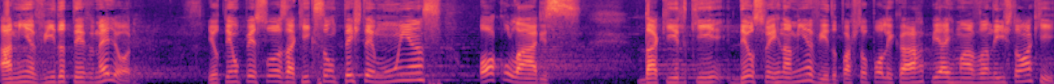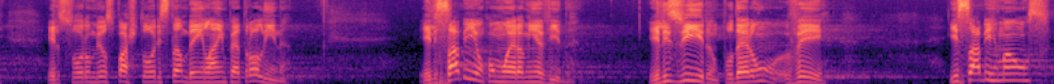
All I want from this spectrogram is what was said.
A minha vida teve melhora. Eu tenho pessoas aqui que são testemunhas oculares daquilo que Deus fez na minha vida. O pastor Policarpo e a irmã Wanda estão aqui. Eles foram meus pastores também lá em Petrolina. Eles sabiam como era a minha vida. Eles viram, puderam ver. E sabe, irmãos,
